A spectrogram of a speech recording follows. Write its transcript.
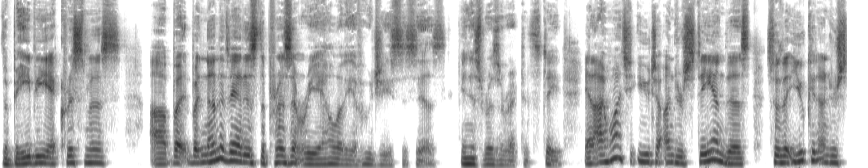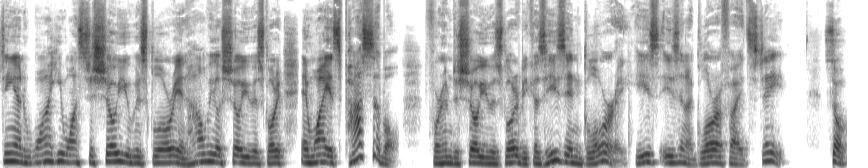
the baby at Christmas. Uh, but but none of that is the present reality of who Jesus is in his resurrected state. And I want you to understand this so that you can understand why he wants to show you his glory and how he'll show you his glory and why it's possible for him to show you his glory because he's in glory. He's he's in a glorified state. So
